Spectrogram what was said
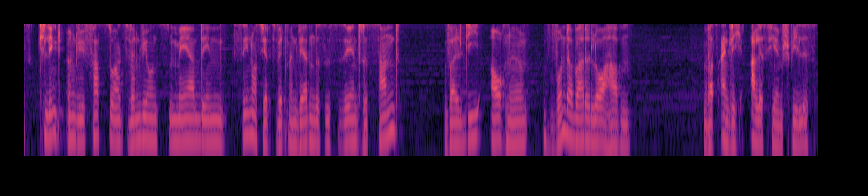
Es klingt irgendwie fast so, als wenn wir uns mehr den Xenos jetzt widmen werden. Das ist sehr interessant, weil die auch eine wunderbare Lore haben. Was eigentlich alles hier im Spiel ist.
